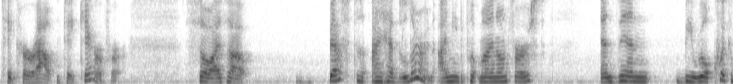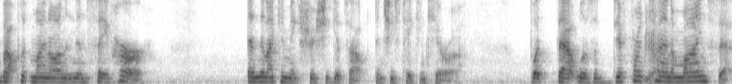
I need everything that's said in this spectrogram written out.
take her out and take care of her. So I thought, best I had to learn. I need to put mine on first, and then be real quick about putting mine on, and then save her. And then I can make sure she gets out and she's taken care of. But that was a different Yeah. kind of mindset.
